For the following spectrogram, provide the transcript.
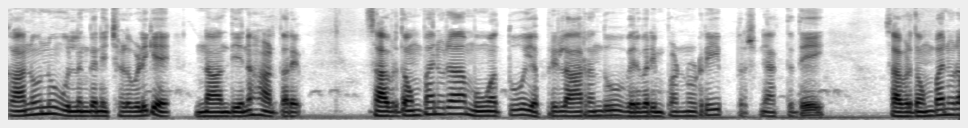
ಕಾನೂನು ಉಲ್ಲಂಘನೆ ಚಳವಳಿಗೆ ನಾಂದಿಯನ್ನು ಹಾಡ್ತಾರೆ. ಸಾವಿರದ ಒಂಬೈನೂರ ಮೂವತ್ತು ಏಪ್ರಿಲ್ ಆರರಂದು ವೆರಿ ವೆರಿ ಇಂಪಾರ್ಟೆಂಟ್ ನೋಡ್ರಿ ಪ್ರಶ್ನೆ ಆಗ್ತದೆ. ಸಾವಿರದ ಒಂಬೈನೂರ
